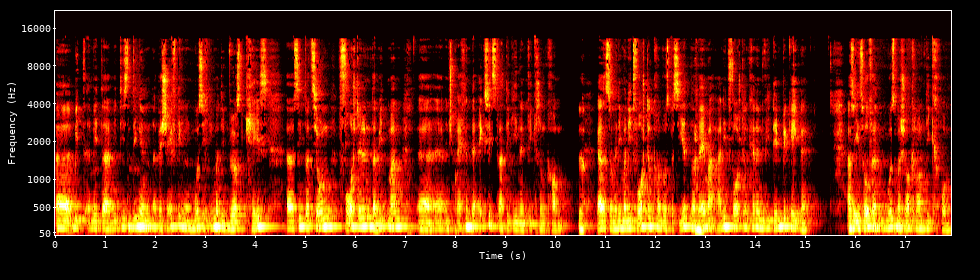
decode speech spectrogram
äh, mit, mit, äh, mit diesen Dingen beschäftigen und muss sich immer die Worst-Case-Situation vorstellen, damit man äh, äh, entsprechende Exit-Strategien entwickeln kann. Ja. Also wenn ich mir nicht vorstellen kann, was passiert, dann werde ich mir auch nicht vorstellen können, wie ich dem begegne. Also insofern muss man schon einen kleinen Dick haben.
